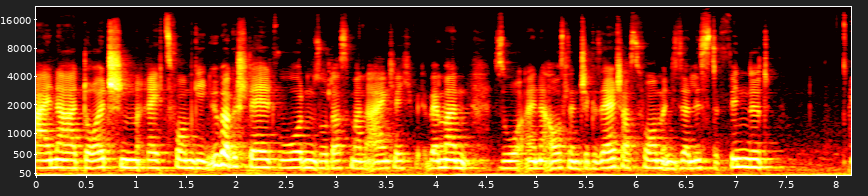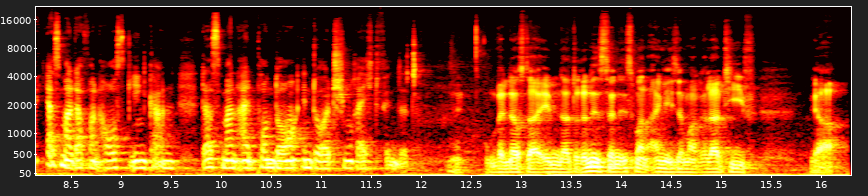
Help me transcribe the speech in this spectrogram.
einer deutschen Rechtsform gegenübergestellt wurden, sodass man eigentlich, wenn man so eine ausländische Gesellschaftsform in dieser Liste findet, erstmal davon ausgehen kann, dass man ein Pendant in deutschem Recht findet. Und wenn das da eben da drin ist, dann ist man eigentlich sag mal, relativ, ja,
